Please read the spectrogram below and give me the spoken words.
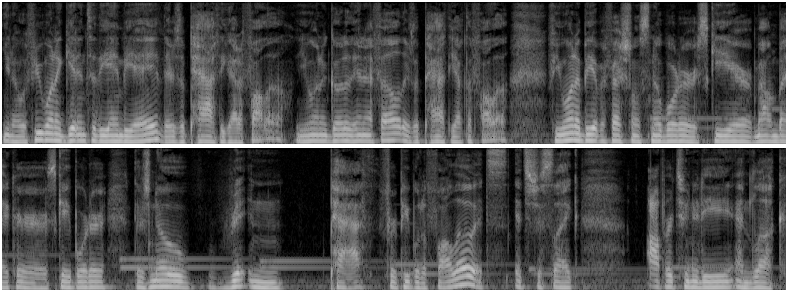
you know, if you want to get into the NBA, there's a path you got to follow. You want to go to the NFL, there's a path you have to follow. If you want to be a professional snowboarder or skier or mountain biker or skateboarder, there's no written path for people to follow. It's it's just like opportunity and luck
